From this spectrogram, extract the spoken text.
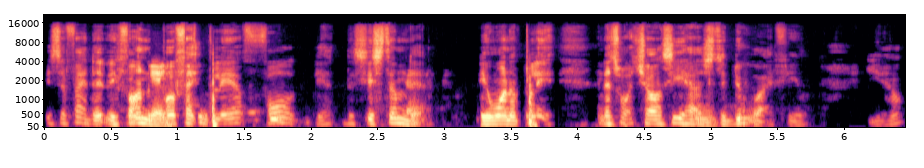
It's the fact that they found the Yeah. perfect player for the, the system that they want to play. And that's what Chelsea has Mm. to do, I feel. You know?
